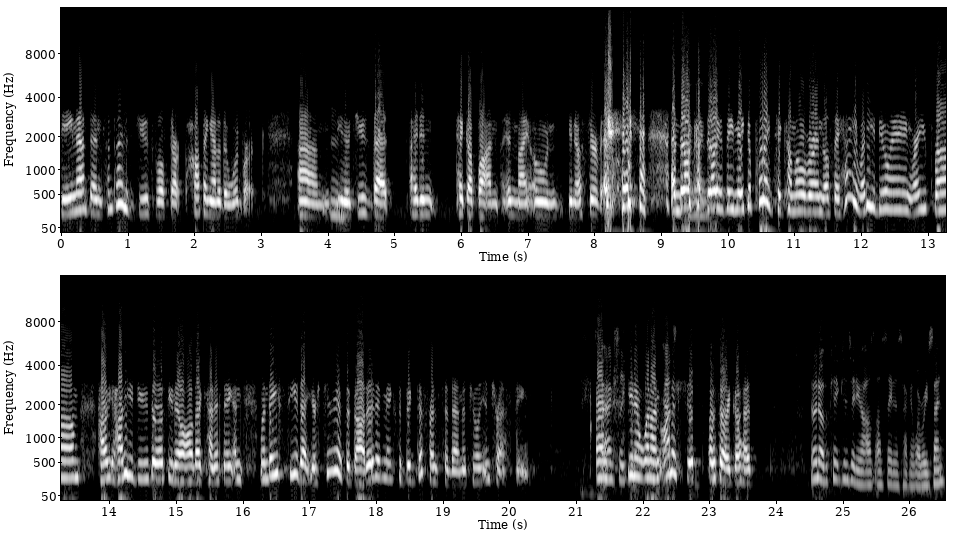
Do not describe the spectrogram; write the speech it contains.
seeing that, then sometimes Jews will start popping out of the woodwork. Um, mm. You know, Jews that I didn't pick up on in my own, you know, survey. and they'll, okay. they'll they make a point to come over and they'll say, "Hey, what are you doing? Where are you from? How you how do you do this? You know, all that kind of thing." And when they see that you're serious about it, it makes a big difference to them. It's really interesting. And actually, you know, when I'm on a ship, oh, sorry, go ahead. No, no, continue. I'll I'll say in a second. What were you saying?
